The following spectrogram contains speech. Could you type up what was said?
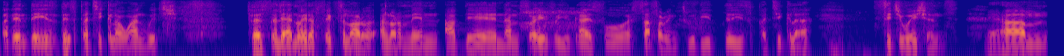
but then there is this particular one, which personally I know it affects a lot of a lot of men out there, and I'm sorry for you guys for suffering through the, these particular situations. Yeah. Um,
